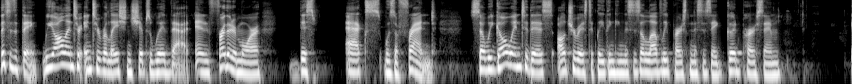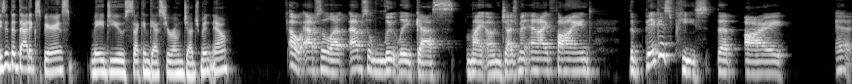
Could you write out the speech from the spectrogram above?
this is the thing, we all enter into relationships with that. And furthermore, this ex was a friend. So we go into this altruistically thinking this is a lovely person, this is a good person. Is it that that experience made you second guess your own judgment now? Oh, absolutely, absolutely guess my own judgment, and I find the biggest piece that I uh,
